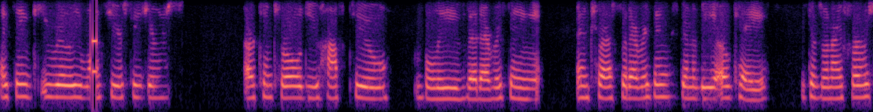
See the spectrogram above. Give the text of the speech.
I think you really, once your seizures are controlled, you have to believe that everything and trust that everything's going to be okay. Because when I first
